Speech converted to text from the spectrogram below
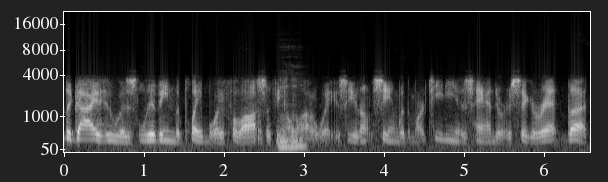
the guy who was living the Playboy philosophy mm-hmm. in a mm-hmm. lot of ways. You don't see him with a martini in his hand or a cigarette, but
